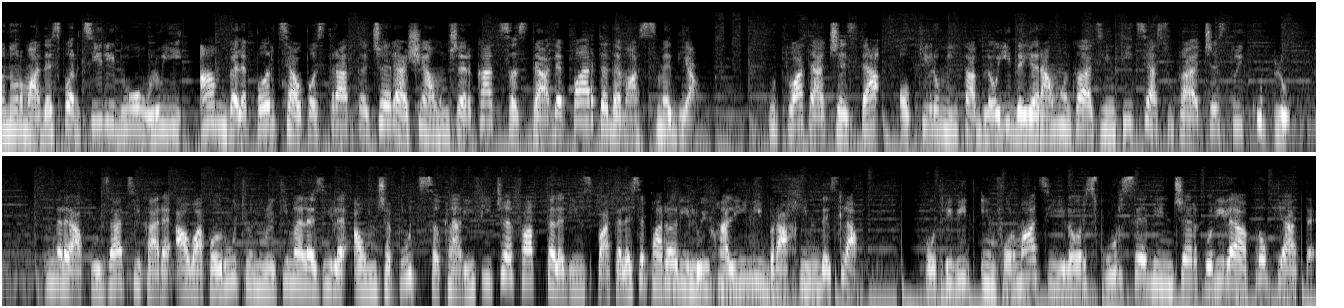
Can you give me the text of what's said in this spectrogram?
În urma despărțirii duoului, ambele părți au păstrat tăcerea și au încercat să stea departe de mass media. Cu toate acestea, ochii lumii tabloide erau încă ațintiți asupra acestui cuplu. Unele acuzații care au apărut în ultimele zile au început să clarifice faptele din spatele separării lui Halil Ibrahim de Slav. Potrivit informațiilor scurse din cercurile apropiate,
